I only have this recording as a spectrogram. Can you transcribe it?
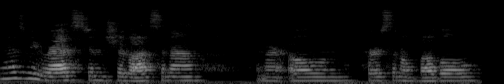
And as we rest in Shavasana, in our own personal bubble,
